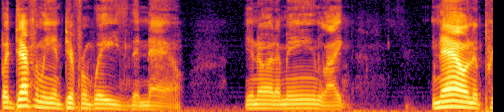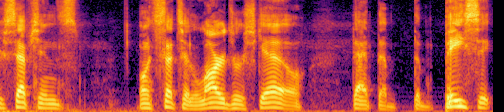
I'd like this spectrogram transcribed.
but definitely in different ways than now. You know what I mean? Like now the perceptions on such a larger scale that the the basic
